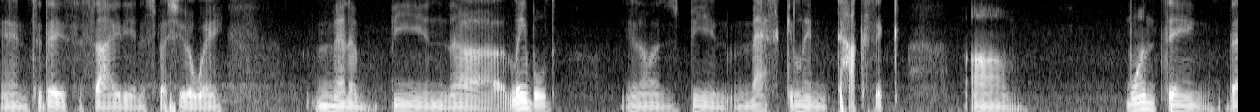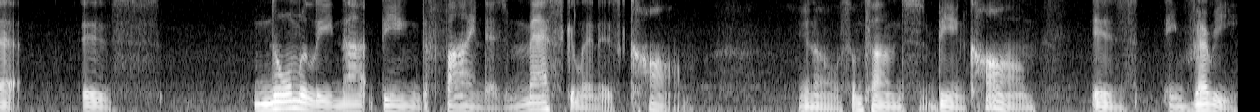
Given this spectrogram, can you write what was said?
in today's society, and especially the way men are being uh, labeled, you know, as being masculine, toxic, um, one thing that is normally not being defined as masculine is calm. You know, sometimes being calm is a very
